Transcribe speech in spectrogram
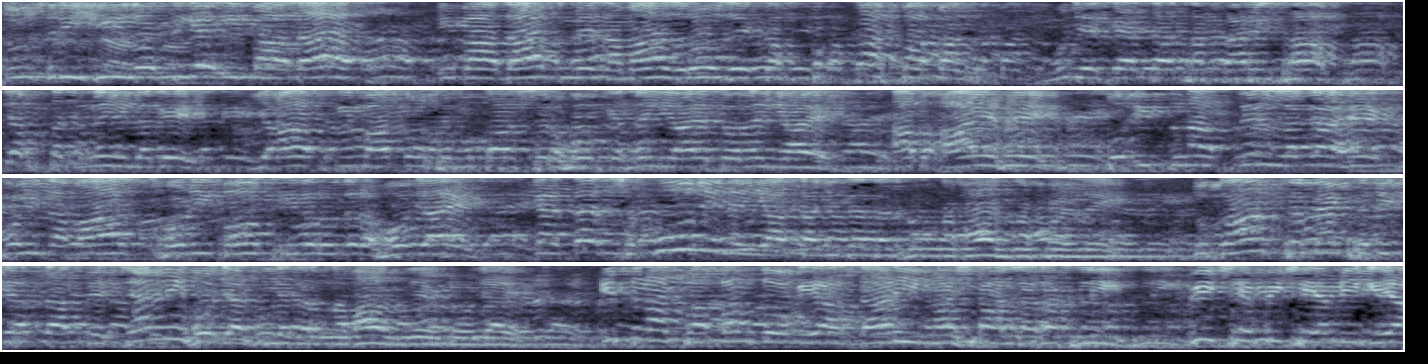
दूसरी चीज़ होती है इबादत। इबादत में नमाज़ रोज़े का पक्का पाबंद। मुझे कहता था, कारी साहब, जब तक नहीं लगे या आपकी बातों से मुतासर हो के नहीं आए तो नहीं आए। अब आए हैं तो इतना दिल लगा है, कोई नमाज़ थोड़ी बहुत इधर उधर हो जाए। कहता, सुकून ही नहीं आता जितना तक हम नमाज़ न पढ़ ले। दुकान पे बैठे भी कहता, बेचैनी हो जाती है अगर नमाज़ लेट हो जाए। इतना पाबंद हो गया, दाढ़ी माशाल्लाह रख ली। पीछे पीछे अभी गया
